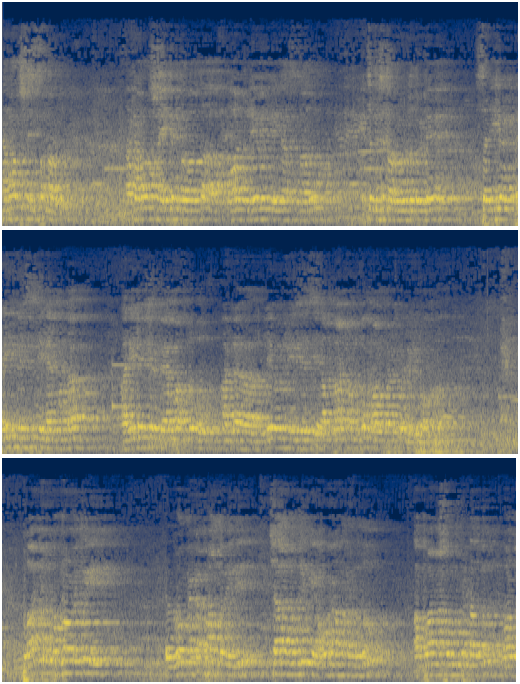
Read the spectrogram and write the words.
కన్వర్షన్ ఇస్తున్నారు. ఆ కన్వర్షన్ అయిపోయిన తర్వాత వాళ్ళు లేఅవుట్ చేస్తున్నారు? చిన్న చిన్న రోడ్లతోటే సరిగా డ్రైన్ ఫెసిలిటీ లేకుండా ఆ రియల్ ఎస్టేట్ వ్యాపారులు అక్కడ లేఅవుట్ వేసేసి ఆ ప్లాట్ఫామ్లో వాళ్ళు పట్టుకొని వెళ్ళిపోతున్నారు ప్లాట్లు కొన్నవాడికి రోగట ప్రాంతం ఇది చాలా మందికి అవగాహన ఉండదు ఆ ప్లాట్స్ కొనుక్కుంటారు వాళ్ళ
